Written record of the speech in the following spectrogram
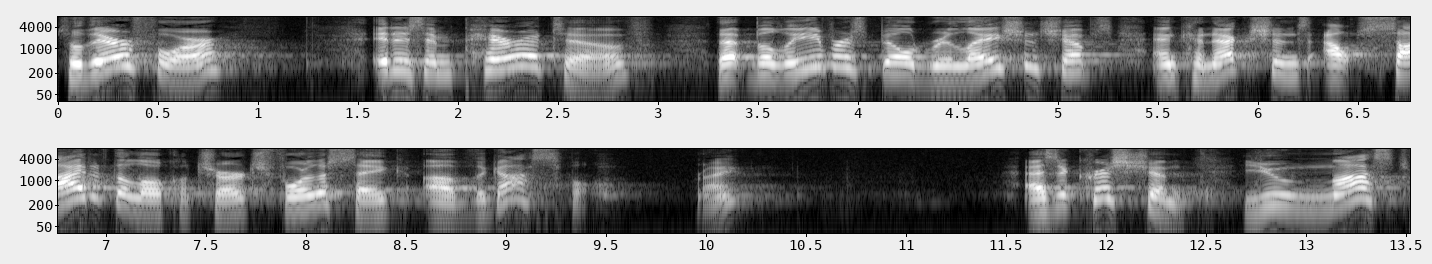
So, therefore, it is imperative that believers build relationships and connections outside of the local church for the sake of the gospel, right? As a Christian, you must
